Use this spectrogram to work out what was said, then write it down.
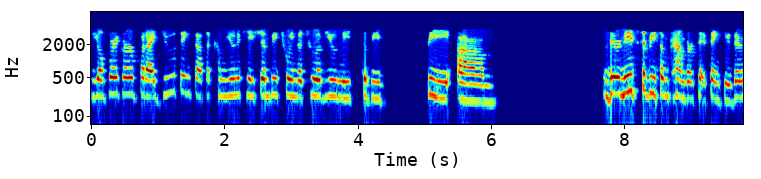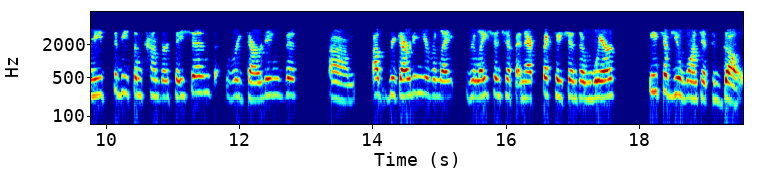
deal breaker, but I do think that the communication between the two of you needs to be be um, there needs to be some conversation. Thank you. There needs to be some conversations regarding this, um, uh, regarding your rela- relationship and expectations and where each of you want it to go.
